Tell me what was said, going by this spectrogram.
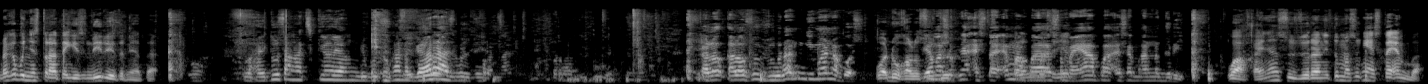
Mereka punya strategi sendiri ternyata. Wah itu sangat skill yang dibutuhkan negara sepertinya. Kalau kalau suzuran gimana, Bos? Waduh kalau Dia sujud, masuknya STM apa maksudnya- SMEA apa SMA negeri? wah kayaknya suzuran itu masuknya STM, Mbak.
